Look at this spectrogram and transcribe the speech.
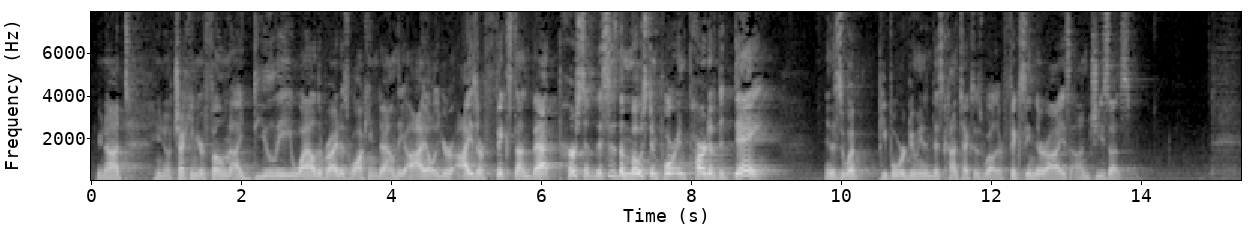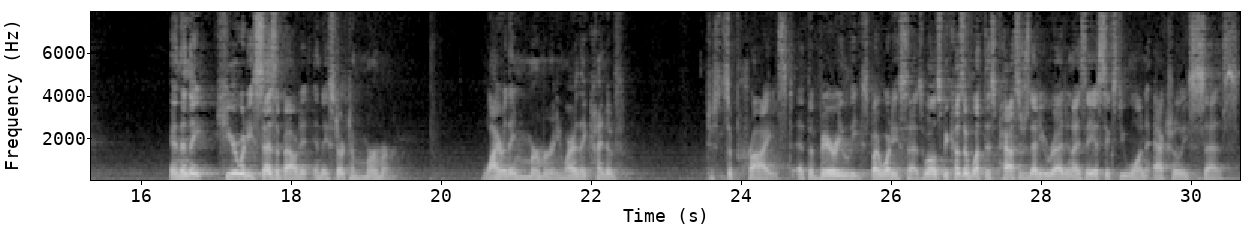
You're not, you know, checking your phone ideally while the bride is walking down the aisle. Your eyes are fixed on that person. This is the most important part of the day. And this is what people were doing in this context as well. They're fixing their eyes on Jesus. And then they hear what he says about it and they start to murmur. Why are they murmuring? Why are they kind of just surprised, at the very least, by what he says? Well, it's because of what this passage that he read in Isaiah 61 actually says.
